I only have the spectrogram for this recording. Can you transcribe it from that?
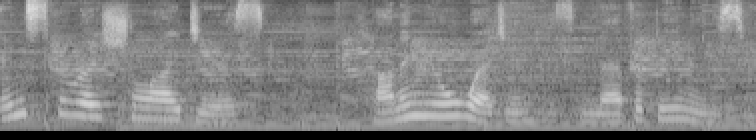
inspirational ideas. Planning your wedding has never been easier.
